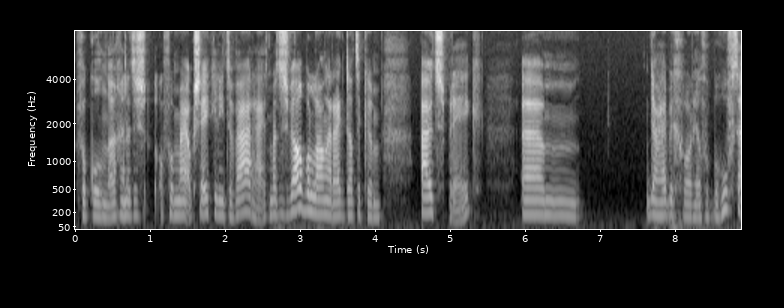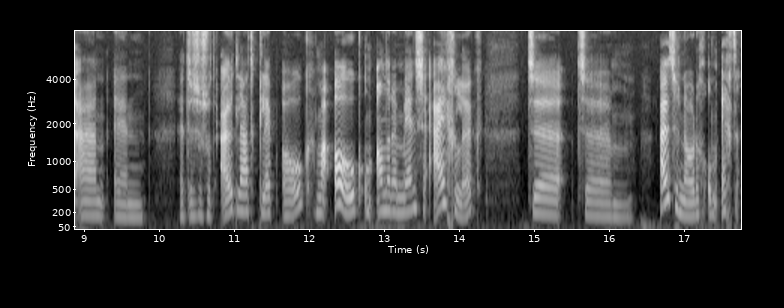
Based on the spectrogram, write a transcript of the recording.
verkondig. En het is voor mij ook zeker niet de waarheid. Maar het is wel belangrijk dat ik hem uitspreek. Um, daar heb ik gewoon heel veel behoefte aan. En het is een soort uitlaatklep ook. Maar ook om andere mensen eigenlijk te, te, uit te nodigen om echt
